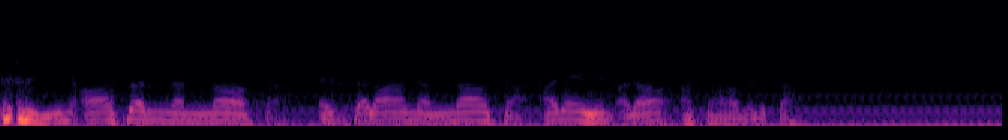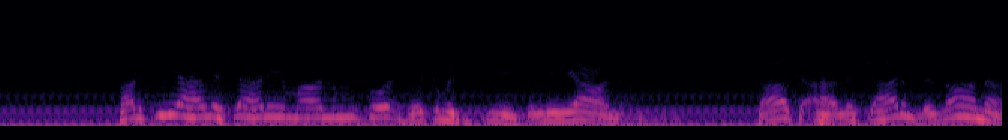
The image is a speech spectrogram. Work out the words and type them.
ان آثرنا الناس۔ اطلعنا الناس علیہم علی اصحاب الکہف. پرچی اہل شہری معلوم کو حکمت شیئے کہ لیعلم تاک اہل شہر بزانا.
